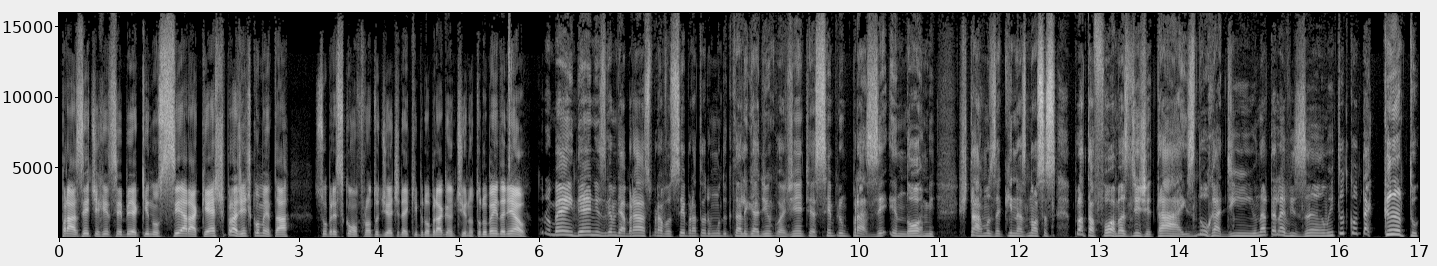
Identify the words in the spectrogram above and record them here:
Prazer te receber aqui no Ceará Cast pra gente comentar sobre esse confronto diante da equipe do Bragantino. Tudo bem, Daniel? Tudo bem, Denis. Grande abraço para você, para todo mundo que tá ligadinho com a gente. É sempre um prazer enorme estarmos aqui nas nossas plataformas digitais, no radinho, na televisão, em tudo quanto é canto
